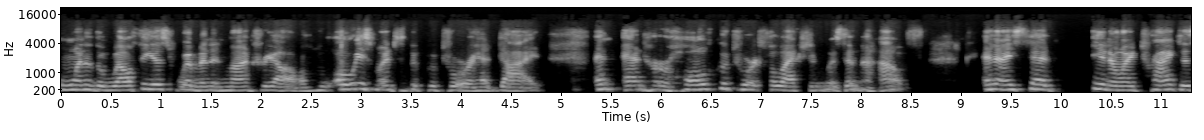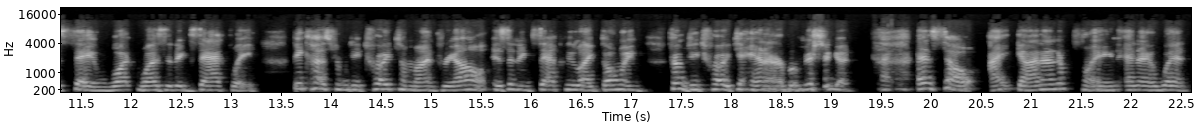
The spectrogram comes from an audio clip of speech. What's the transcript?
one of the wealthiest women in Montreal who always went to the couture had died. And, and her whole couture collection was in the house. And I said, you know, I tried to say what was it exactly because from Detroit to Montreal isn't exactly like going from Detroit to Ann Arbor, Michigan. And so I got on a plane and I went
